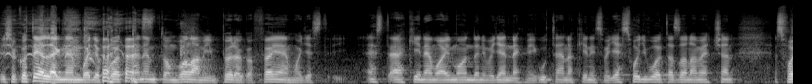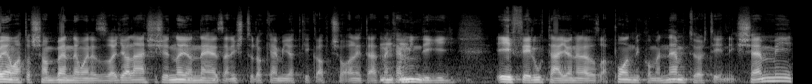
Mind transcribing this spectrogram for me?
És akkor tényleg nem vagyok ott, mert nem tudom, valamin pörög a fejem, hogy ezt, ezt el kéne majd mondani, vagy ennek még utána kéne nézni, vagy ez hogy volt azon a meccsen. Ez folyamatosan benne van ez az agyalás, és én nagyon nehezen is tudok emiatt kikapcsolni. Tehát nekem uh-huh. mindig így éjfél után jön el az a pont, mikor már nem történik semmi,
